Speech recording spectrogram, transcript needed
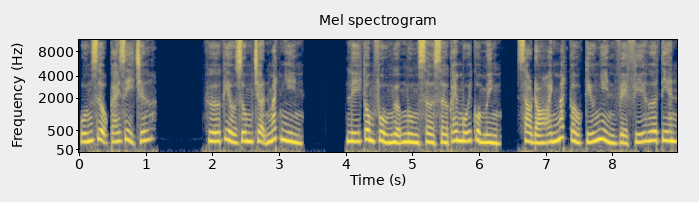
uống rượu cái gì chứ? Hứa Kiều Dung trợn mắt nhìn. Lý Công Phủ ngượng ngùng sờ sờ cái mũi của mình, sau đó ánh mắt cầu cứu nhìn về phía hứa tiên.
